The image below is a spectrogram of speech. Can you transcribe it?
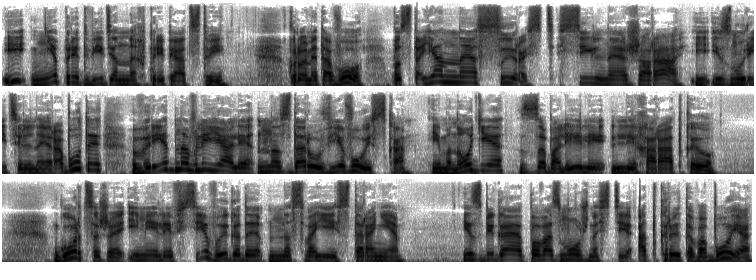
и непредвиденных препятствий. Кроме того, постоянная сырость, сильная жара и изнурительные работы вредно влияли на здоровье войска, и многие заболели лихорадкою. Горцы же имели все выгоды на своей стороне избегая по возможности открытого боя,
